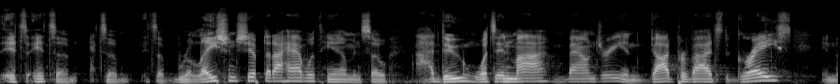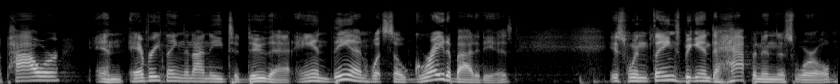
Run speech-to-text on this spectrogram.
It's it's a it's a it's a relationship that I have with him and so I do what's in my boundary and God provides the grace and the power and everything that I need to do that. And then what's so great about it is is when things begin to happen in this world,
